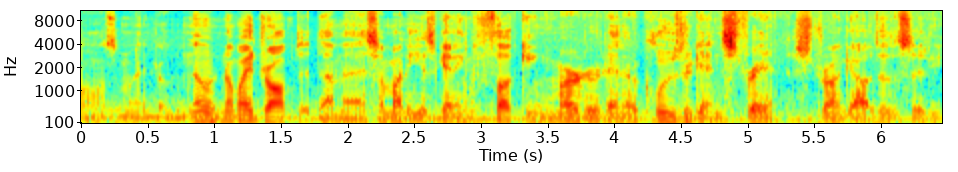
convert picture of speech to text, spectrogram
Oh, somebody dropped. No, nobody dropped it, dumbass. Somebody is getting fucking murdered, and their clues are getting stra- strung out to the city,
